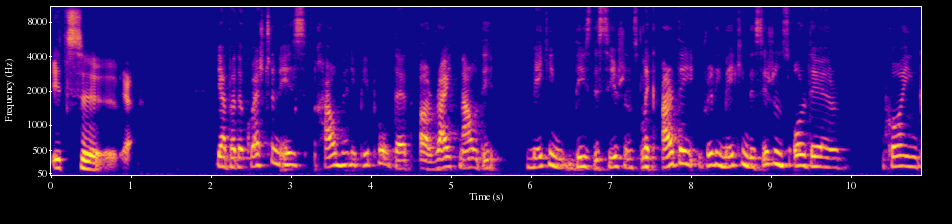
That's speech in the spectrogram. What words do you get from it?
It's uh, yeah. Yeah, but the question is how many people that are right now the making these decisions like are they really making decisions or they're going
